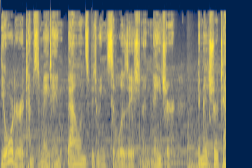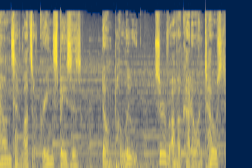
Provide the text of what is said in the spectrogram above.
The Order attempts to maintain balance between civilization and nature. They make sure towns have lots of green spaces, don't pollute, serve avocado on toast,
